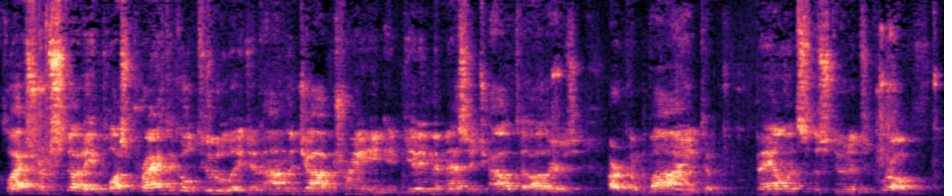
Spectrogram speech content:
Classroom study plus practical tutelage and on-the-job training in getting the message out to others are combined to balance the student's growth.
